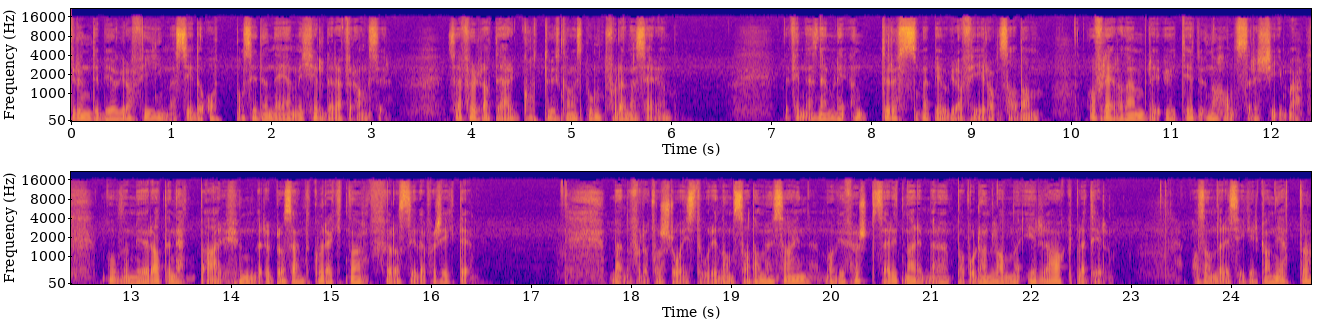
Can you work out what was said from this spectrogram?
grundig biografi med side opp og side ned med kildereferanser, så jeg føler at det er et godt utgangspunkt for denne serien. Det finnes nemlig en drøss med biografier om Saddam, og flere av dem ble utgitt under hans regime, noe som gjør at det neppe er 100 korrekte, for å si det forsiktig. Men for å forstå historien om Saddam Hussein, må vi først se litt nærmere på hvordan landet Irak ble til. Og som dere sikkert kan gjette,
